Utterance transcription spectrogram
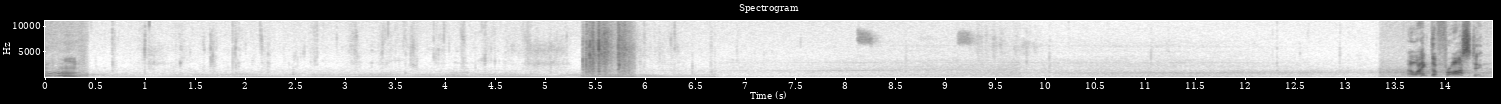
Hmm. I like the frosting.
